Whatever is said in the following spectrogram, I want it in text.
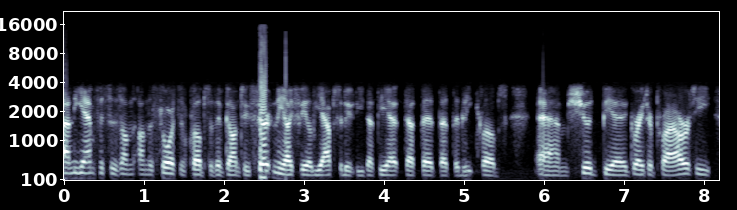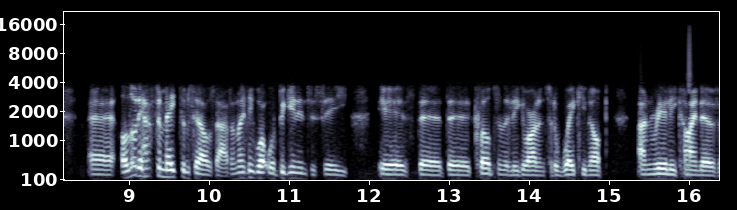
and the emphasis on, on the sorts of clubs that they've gone to. Certainly, I feel yeah, absolutely that the uh, that the that the league clubs um, should be a greater priority. Uh, although they have to make themselves that, and I think what we're beginning to see is the the clubs in the League of Ireland sort of waking up and really kind of,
